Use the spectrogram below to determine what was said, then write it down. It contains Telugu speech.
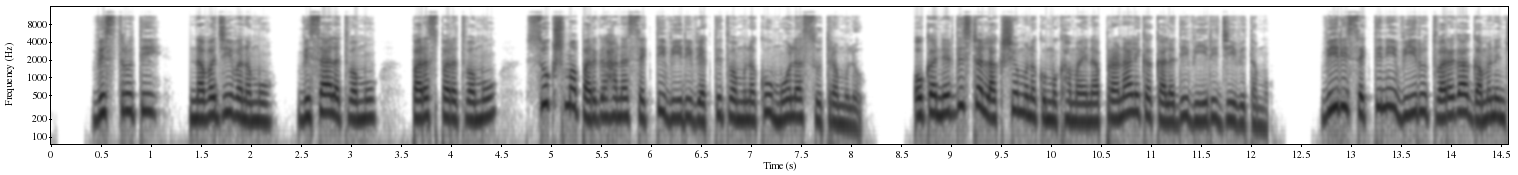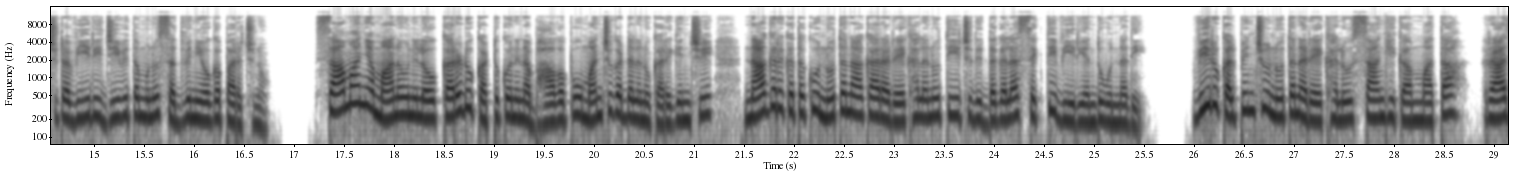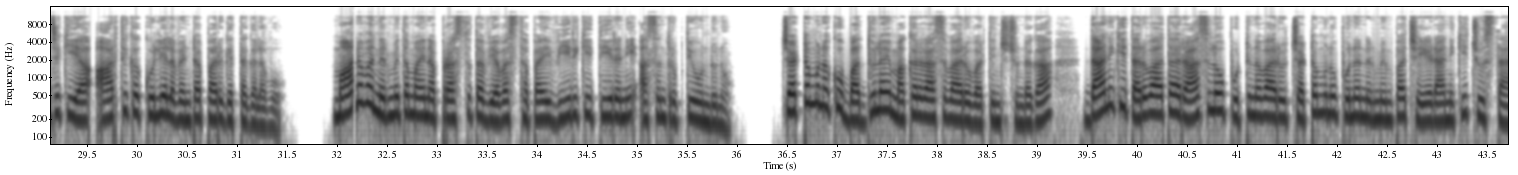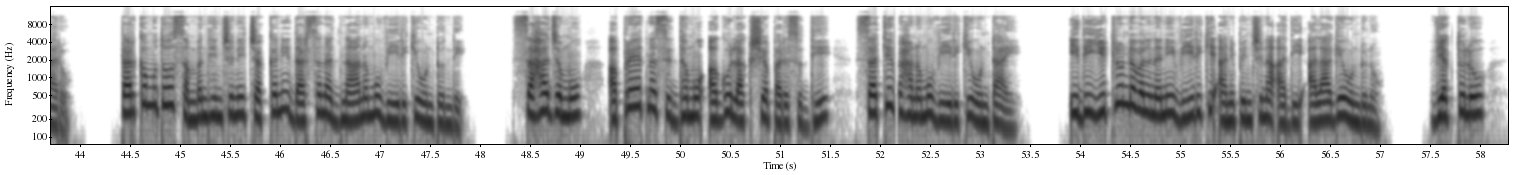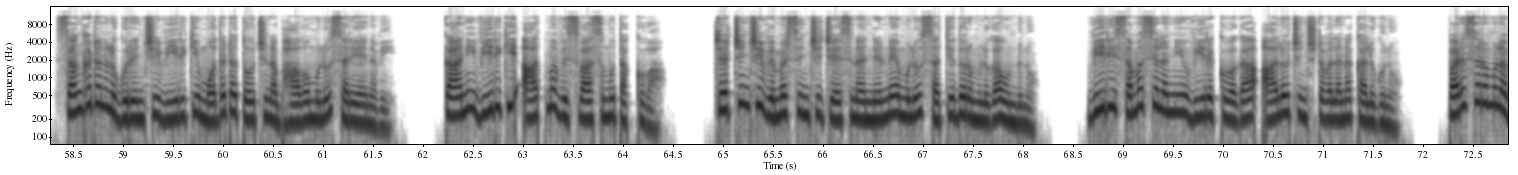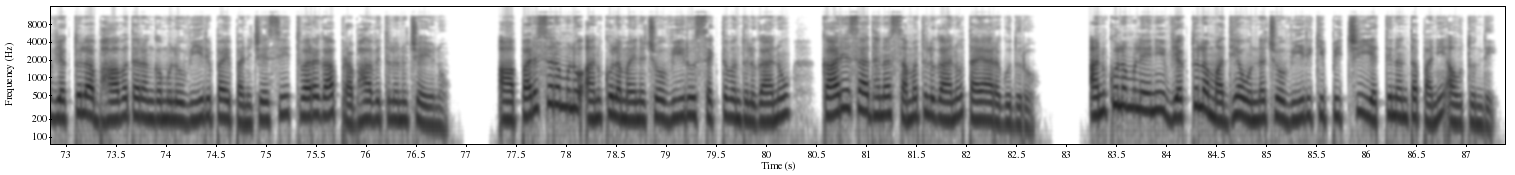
విస్తృతి నవజీవనము విశాలత్వము పరస్పరత్వము సూక్ష్మ పరిగ్రహణ శక్తి వీరి వ్యక్తిత్వమునకు మూల సూత్రములు. ఒక నిర్దిష్ట లక్ష్యమునకు ముఖమైన ప్రణాళిక కలది వీరి జీవితము. వీరి శక్తిని వీరు త్వరగా గమనించుట వీరి జీవితమును సద్వినియోగపరచును. సామాన్య మానవునిలో కరడు కట్టుకొనిన భావపు మంచుగడ్డలను కరిగించి నాగరికతకు నూతనాకార రేఖలను తీర్చిదిద్దగల శక్తి వీర్యందు ఉన్నది. వీరు కల్పించు నూతన రేఖలు సాంఘిక మత రాజకీయ ఆర్థిక కుల్యల వెంట పరుగెత్తగలవు. మానవ నిర్మితమైన ప్రస్తుత వ్యవస్థపై వీరికి తీరని అసంతృప్తి ఉండును. చట్టమునకు బద్ధులై మకరరాశివారు వర్తించుచుండగా దానికి తరువాత రాశిలో పుట్టినవారు చట్టమును పునర్నిర్మింప చేయడానికి చూస్తారు. తర్కముతో సంబంధించిని చక్కని దర్శన జ్ఞానము వీరికి ఉంటుంది. సహజము అప్రయత్న సిద్ధము అగు లక్ష్య పరిశుద్ధి సత్యగ్రహణము వీరికి ఉంటాయి. ఇది ఇట్లుండవలనని వీరికి అనిపించిన అది అలాగే ఉండును. వ్యక్తులు సంఘటనలు గురించి వీరికి మొదట తోచిన భావములు సరియైనవి కాని వీరికి ఆత్మవిశ్వాసము తక్కువ. చర్చించి విమర్శించి చేసిన నిర్ణయములు సత్యదూరములుగా ఉండును. వీరి సమస్యలన్నీ వీరెక్కువగా ఆలోచించుటవలన కలుగును. పరిసరముల వ్యక్తుల భావతరంగములు వీరిపై పనిచేసి త్వరగా ప్రభావితులను చేయును. ఆ పరిసరములు అనుకూలమైనచో వీరు శక్తివంతులుగాను కార్యసాధన సమతులుగాను తయారగుదురు. అనుకూలములేని వ్యక్తుల మధ్య ఉన్నచో వీరికి పిచ్చి ఎత్తినంత పని అవుతుంది.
